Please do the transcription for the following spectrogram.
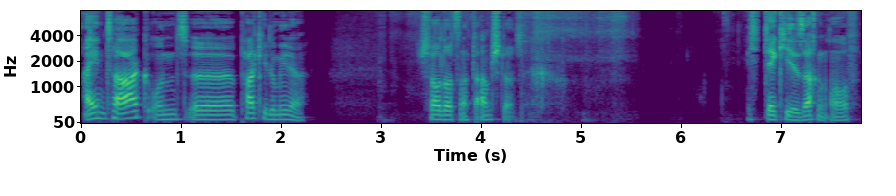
Ein Tag und äh, paar Kilometer. Shoutouts nach Darmstadt. Ich decke hier Sachen auf.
